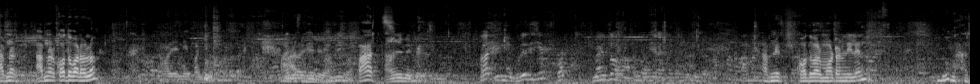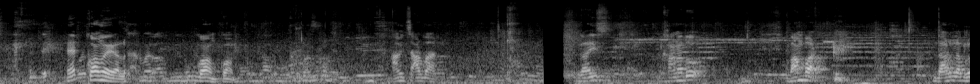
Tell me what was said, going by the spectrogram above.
আপনার আপনার কতবার হলো? পাঁচ। আপনি কতবার মটন নিলেন? হ্যাঁ কম হয়ে গেল। কম কম। আমি চারবার। গাইস খানা তো বাম্বার দারুণ লাগল।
